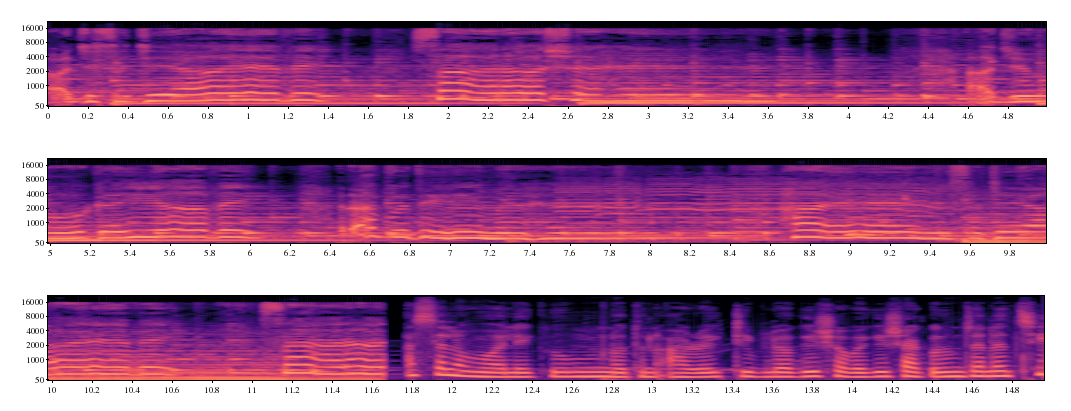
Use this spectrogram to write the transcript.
आज सजे आए वे सारा शहर। आज हो गई आवे रब दी महर। हाय, सजे आए वे আসসালামু আলাইকুম। নতুন আরও একটি ব্লগে সবাইকে স্বাগতম জানাচ্ছি।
